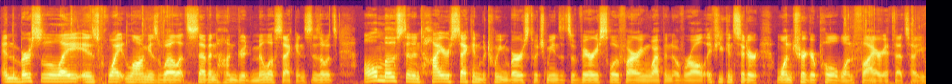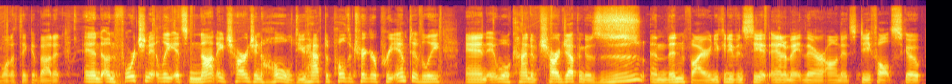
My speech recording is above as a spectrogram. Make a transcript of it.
And the burst delay is quite long as well at 700 milliseconds. So it's almost an entire second between bursts, which means it's a very slow firing weapon overall, if you consider one trigger pull, one fire, if that's how you want to think about it. And unfortunately, it's not a charge and hold. You have to pull the trigger preemptively and it will kind of charge up and go zzz and then fire. And you can even see it animate there on its default scope.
